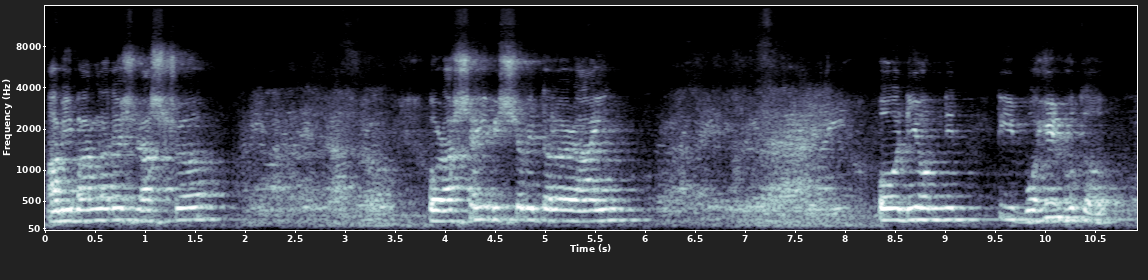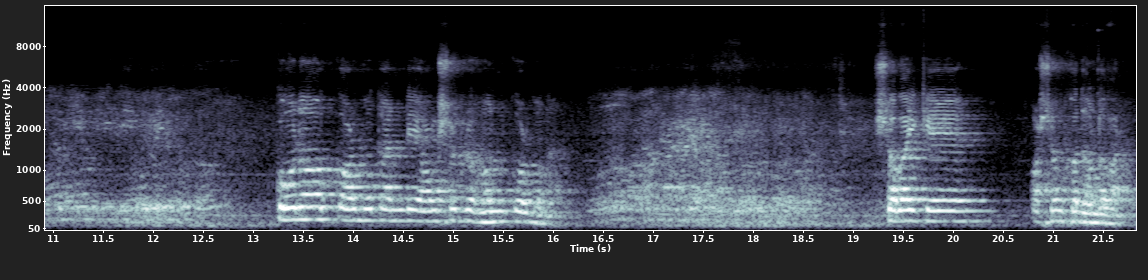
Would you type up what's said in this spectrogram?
আমি বাংলাদেশ রাষ্ট্র ও রাজশাহী বিশ্ববিদ্যালয়ের আইন ও নিয়ম নীতি বহির্ভূত কোন কর্মকাণ্ডে অংশগ্রহণ করব না। সবাইকে অসংখ্য ধন্যবাদ।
